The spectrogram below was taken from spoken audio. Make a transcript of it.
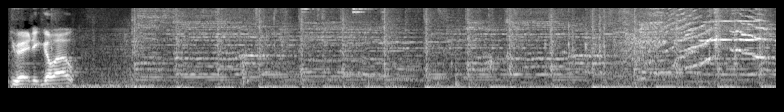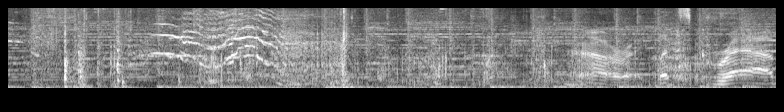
You ready to go out? Grab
